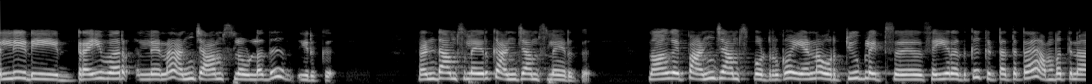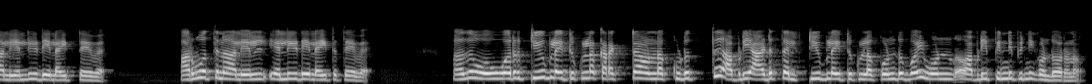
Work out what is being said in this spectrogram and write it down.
எல்இடி டிரைவர் இல்லைன்னா அஞ்சு ஆம்ஸில் உள்ளது இருக்குது ரெண்டு ஆம்ஸில் இருக்குது அஞ்சு ஆம்ஸ்லையும் இருக்குது நாங்கள் இப்போ அஞ்சு ஆம்ஸ் போட்டிருக்கோம். ஏன்னா ஒரு டியூப் லைட் செய்கிறதுக்கு கிட்டத்தட்ட ஐம்பத்தி நாலு எல்இடி லைட் தேவை. அறுபத்தி நாலு எல் எல்இடி லைட்டு தேவை. அது ஒவ்வொரு டியூப் லைட்டுக்குள்ளே கரெக்டாக ஒன்றை கொடுத்து அப்படியே அடுத்த டியூப் லைட்டுக்குள்ளே கொண்டு போய் ஒன்று அப்படியே பின்னி பின்னி கொண்டு வரணும்.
